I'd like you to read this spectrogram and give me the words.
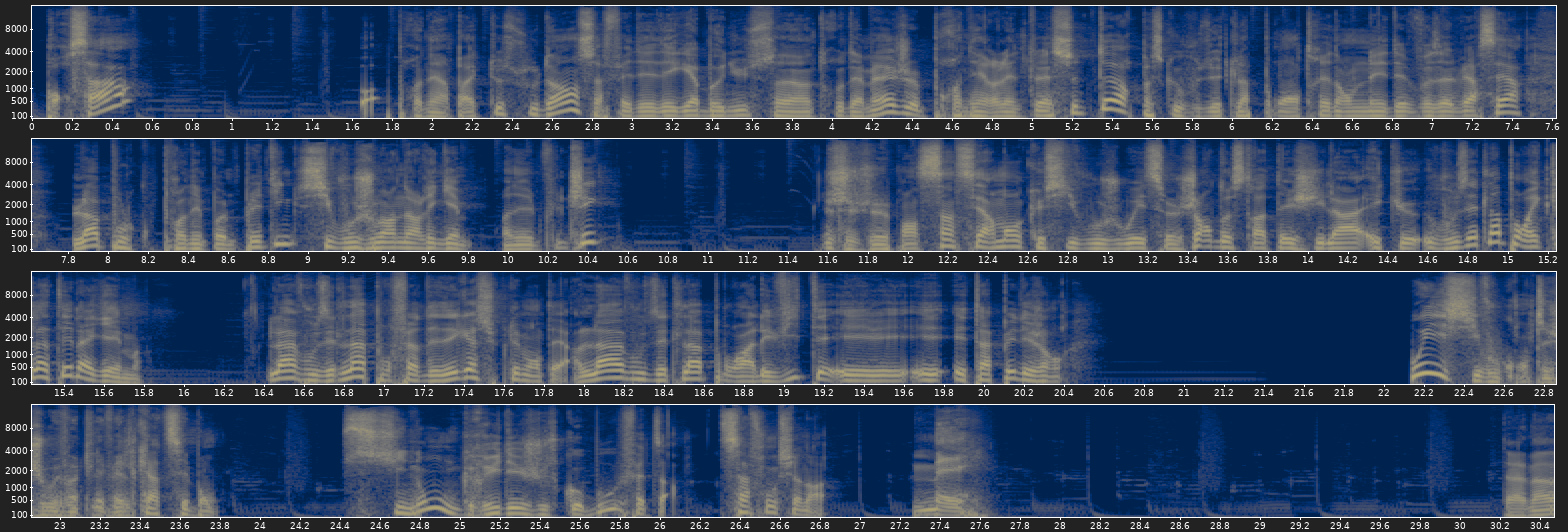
Pour ça, prenez Impact soudain, ça fait des dégâts bonus à un trou damage. Prenez Relentless Hunter parce que vous êtes là pour entrer dans le nez de vos adversaires. Là, pour le coup, prenez Point Plating. Si vous jouez en early game, prenez le. Je, pense sincèrement que si vous jouez ce genre de stratégie-là et que vous êtes là pour éclater la game, là, vous êtes là pour faire des dégâts supplémentaires. Là, vous êtes là pour aller vite et, et taper les gens. Oui, si vous comptez jouer votre level 4, c'est bon. Sinon, gridez jusqu'au bout, faites ça. Ça fonctionnera. Mais Da da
